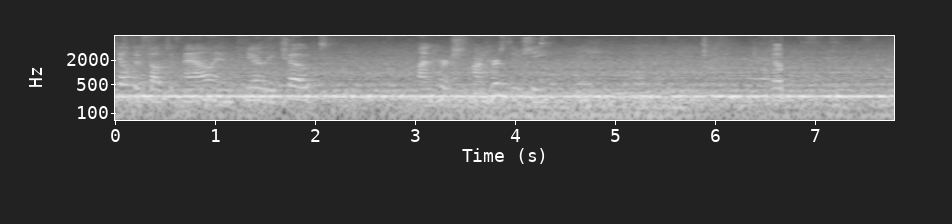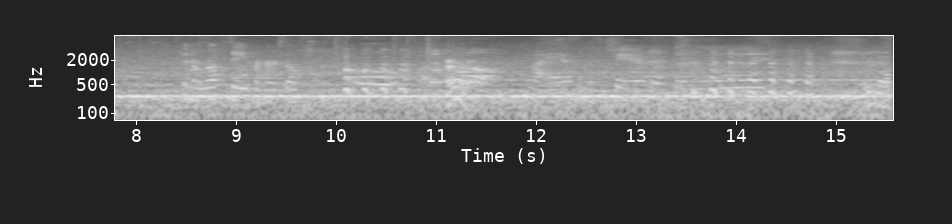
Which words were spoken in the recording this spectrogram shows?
Killed herself just now and nearly choked on her on her sushi. Yep. It's been a rough day for her so oh, far. My ass in this chair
